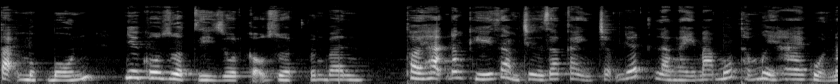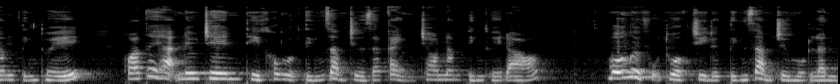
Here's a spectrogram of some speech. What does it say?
tại mục 4 như cô ruột, dì ruột, cậu ruột, vân vân. Thời hạn đăng ký giảm trừ gia cảnh chậm nhất là ngày 31 tháng 12 của năm tính thuế. Quá thời hạn nêu trên thì không được tính giảm trừ gia cảnh cho năm tính thuế đó. Mỗi người phụ thuộc chỉ được tính giảm trừ một lần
